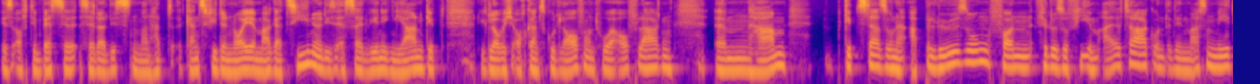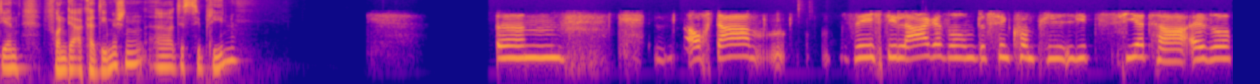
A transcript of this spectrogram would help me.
ist auf den Bestsellerlisten. Man hat ganz viele neue Magazine, die es erst seit wenigen Jahren gibt, die, glaube ich, auch ganz gut laufen und hohe Auflagen ähm, haben. Gibt es da so eine Ablösung von Philosophie im Alltag und in den Massenmedien von der akademischen äh, Disziplin? ähm, auch da sehe ich die Lage so ein bisschen komplizierter. Also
